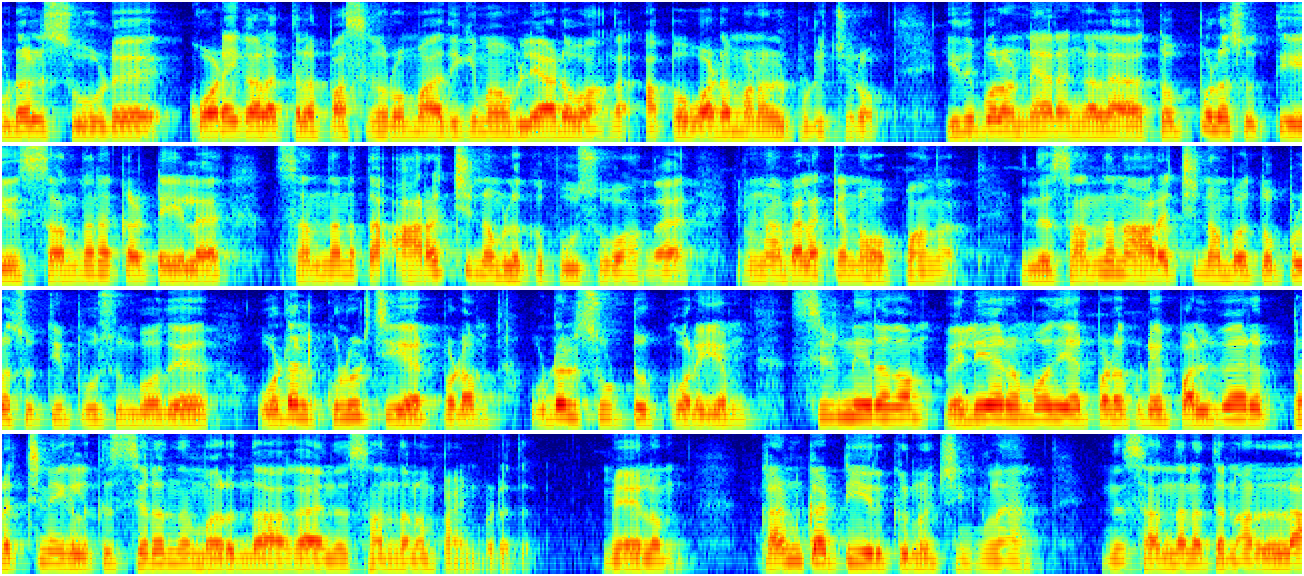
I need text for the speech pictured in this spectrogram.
உடல் சூடு கோடை காலத்தில் பசங்க ரொம்ப அதிகமாக விளையாடுவாங்க. அப்போ உடமணல் பிடிச்சிரும். இது போல் நேரங்களில் தொப்புல சுற்றி சந்தனக்கட்டையில் சந்தனத்தை அரைச்சி நம்மளுக்கு பூசுவாங்க. இல்லைன்னா விளக்கெண்ணெய் வைப்பாங்க. இந்த சந்தனம் அரைச்சி நம்ம தொப்புல சுற்றி பூசும்போது உடல் குளிர்ச்சி ஏற்படும். உடல் சூட்டு குறையும். சிறுநீரகம் வெளியேறும் போது ஏற்படக்கூடிய பல்வேறு பிரச்சனைகளுக்கு சிறந்த மருந்தாக இந்த சந்தனம் பயன்படுது. மேலும் கண் கட்டி இருக்குன்னு வச்சிங்களேன் இந்த சந்தனத்தை நல்லா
